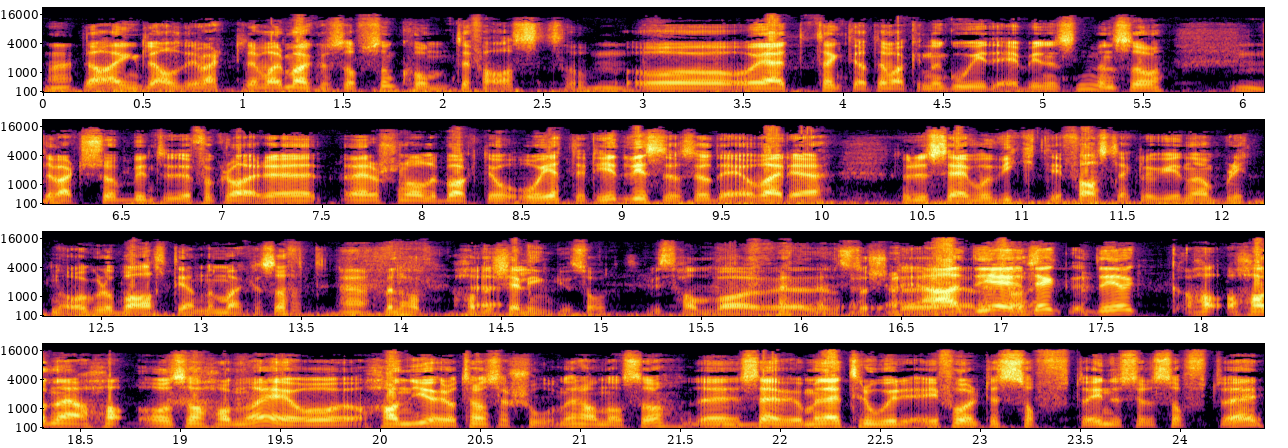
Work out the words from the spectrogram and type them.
Nei. Det har egentlig aldri vært. Det var Microsoft som kom til Fast. Og, Mm. og, og jeg tenkte at det var ikke noen god idé i begynnelsen, men så Mm. etter hvert så begynte de å forklare rasjonale bak det. Og, og i ettertid viste det seg jo det å være Når du ser hvor viktig Fast-teknologien har blitt nå globalt gjennom Microsoft. Ja. Men hadde Kjell Inge solgt, hvis han var eh, den største? Ja, det, det, det, han, er, også, han, er jo, han gjør jo transaksjoner, han også. Det ser vi jo. Men jeg tror i forhold til software, industriell software,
